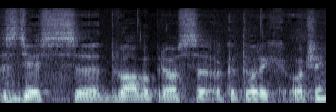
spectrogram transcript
Ну, здесь э, два вопроса, о которых очень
